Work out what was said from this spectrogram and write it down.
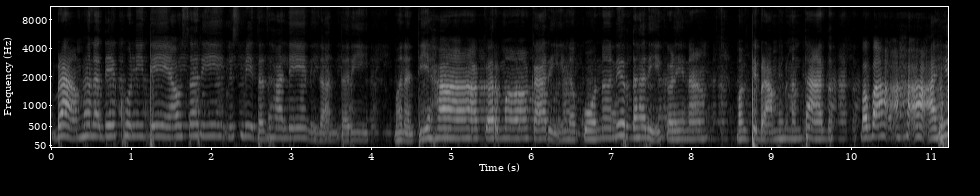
ब्राह्मण देखोनी ते अवसरी विस्मित झाले निजांतरी. म्हणती हा कर्मकारी न कोण निर्धारी कळेना. मग ते ब्राह्मण म्हणतात बाबा हा आहे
